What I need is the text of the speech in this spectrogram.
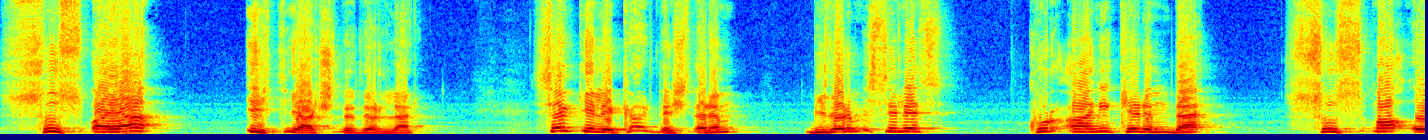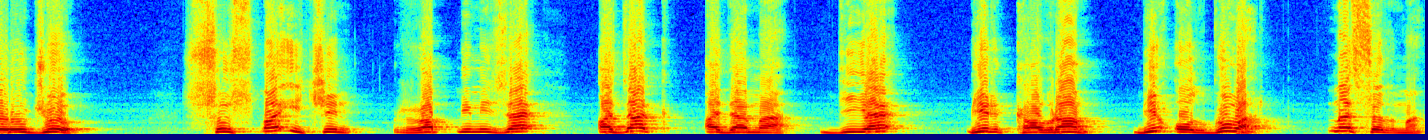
susmaya ihtiyaçlıdırlar. Sevgili kardeşlerim, bilir misiniz? Kur'an-ı Kerim'de susma orucu, susma için Rabbimize adak adama diye bir kavram, bir olgu var. Nasıl mı?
